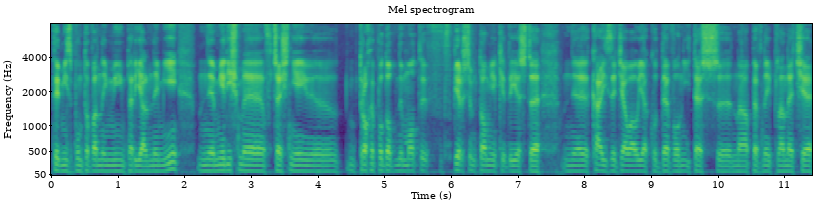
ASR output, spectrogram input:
tymi zbuntowanymi imperialnymi. Mieliśmy wcześniej trochę podobny motyw w pierwszym tomie, kiedy jeszcze Kaize działał jako Devon i też na pewnej planecie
